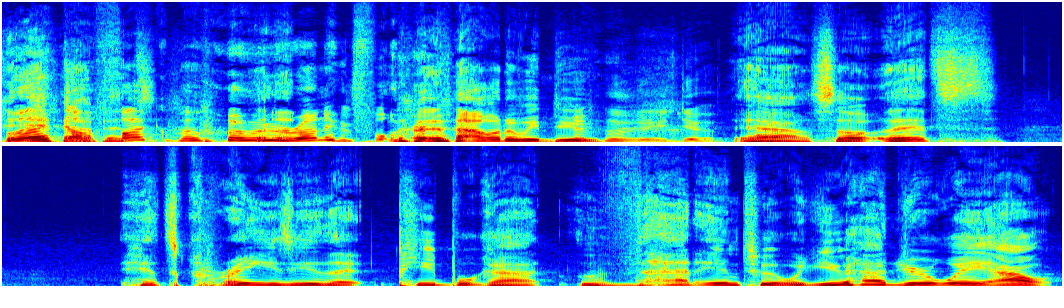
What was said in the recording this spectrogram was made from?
what It the happens. fuck? What were we running for? now what do we do? what do you do? Yeah, so it's it's crazy that people got that into it. When you had your way out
